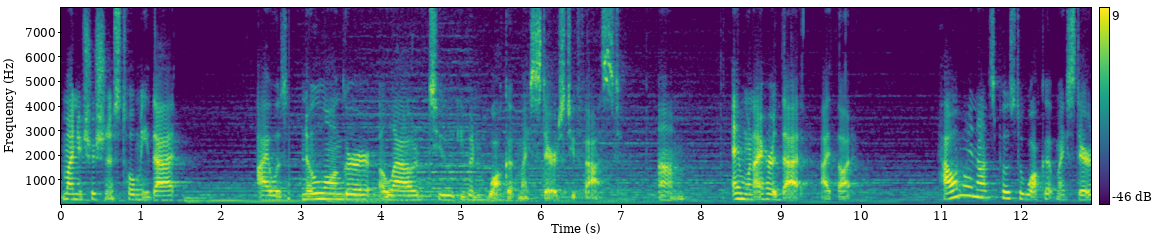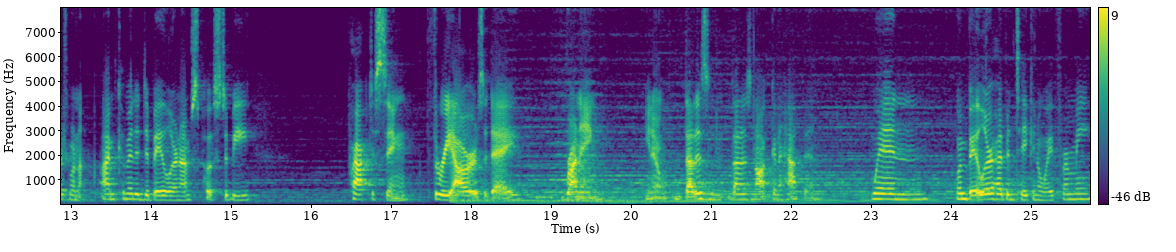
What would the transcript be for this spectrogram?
my nutritionist told me that I was no longer allowed to even walk up my stairs too fast. Um, and when I heard that, I thought, how am I not supposed to walk up my stairs when I'm committed to Baylor and I'm supposed to be practicing three hours a day running. You know, that is, that is not gonna happen. When, when Baylor had been taken away from me,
